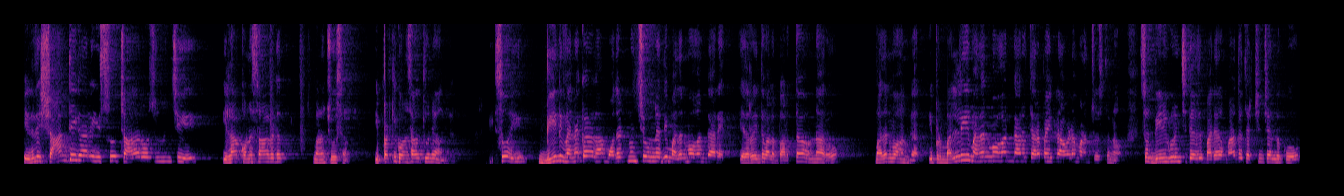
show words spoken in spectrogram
ఇది శాంతి గారి ఇష్యూ చాలా రోజుల నుంచి ఇలా కొనసాగడం మనం చూసాం. ఇప్పటికీ కొనసాగుతూనే ఉంది. సో దీని వెనకాల మొదటి నుంచి ఉన్నది మదన్ మోహన్ గారే. ఎవరైతే వాళ్ళ భర్త ఉన్నారో మదన్ మోహన్ గారు. ఇప్పుడు మళ్ళీ మదన్ మోహన్ గారు తెరపైకి రావడం మనం చూస్తున్నాం. సో దీని గురించి మనతో చర్చించేందుకు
